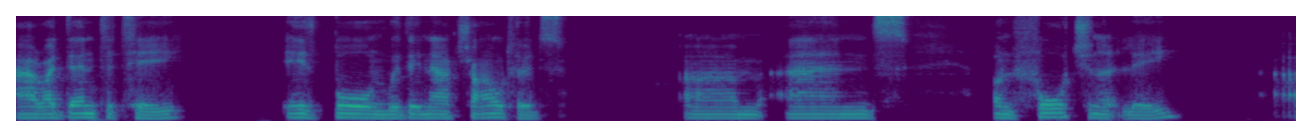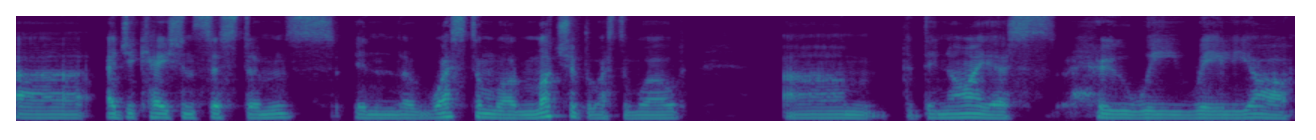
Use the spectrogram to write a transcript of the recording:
our identity is born within our childhoods, um, and unfortunately, uh, education systems in the Western world, much of the Western world, um, deny us who we really are.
